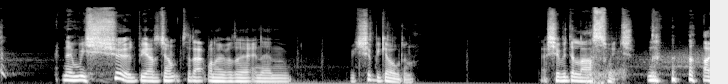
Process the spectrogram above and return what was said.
And then we should be able to jump to that one over there, and then we should be golden. That should be the last switch. I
